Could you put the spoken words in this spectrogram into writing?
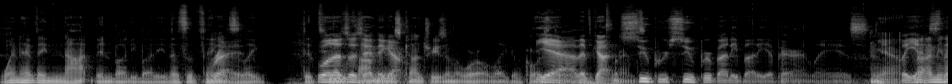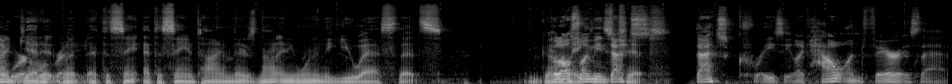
When have they not been buddy buddy? That's the thing. It's like the Well, that's what I say, they got- countries in the world. Like, of course. Yeah, they've gotten friends. super super buddy buddy apparently. Is Yeah, but No, I mean I get it, already. but at the same at the same time, there's not anyone in the U.S. that's. But also, I mean, that's chips. that's crazy. Like, how unfair is that?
